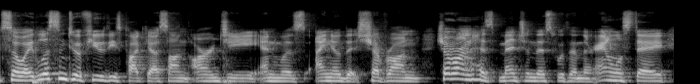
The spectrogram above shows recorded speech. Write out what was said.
so i listened to a few of these podcasts on rng and was i know that chevron chevron has mentioned this within their analyst day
